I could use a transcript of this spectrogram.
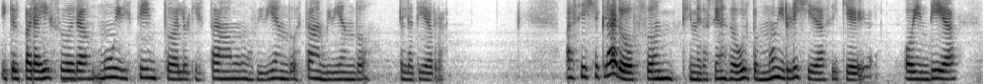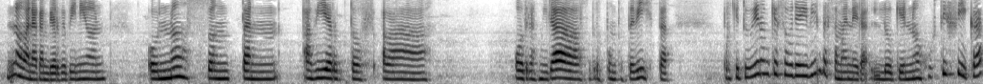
y que el paraíso era muy distinto a lo que estábamos viviendo, estaban viviendo en la tierra. Así es que claro, son generaciones de adultos muy rígidas y que hoy en día no van a cambiar de opinión o no son tan abiertos a otras miradas, otros puntos de vista, porque tuvieron que sobrevivir de esa manera, lo que no justifica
